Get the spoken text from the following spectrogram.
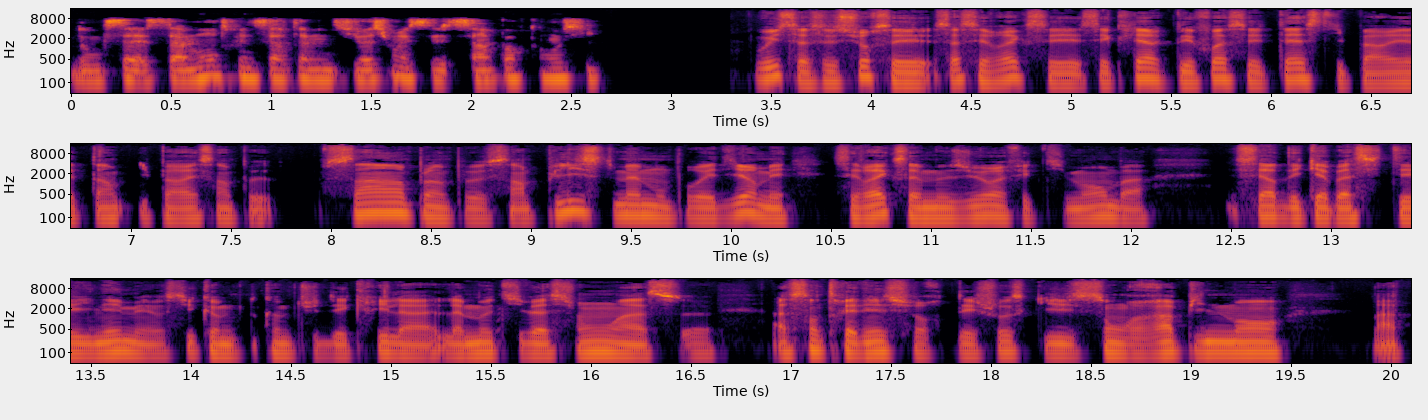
Donc ça, ça montre une certaine motivation et c'est important aussi. Oui, ça c'est sûr, c'est ça c'est vrai que c'est clair que des fois ces tests ils paraissent un, ils paraissent un peu simples, un peu simplistes même on pourrait dire, mais c'est vrai que ça mesure effectivement bah certes des capacités innées, mais aussi comme comme tu décris la, la motivation à se à s'entraîner sur des choses qui sont rapidement bah,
